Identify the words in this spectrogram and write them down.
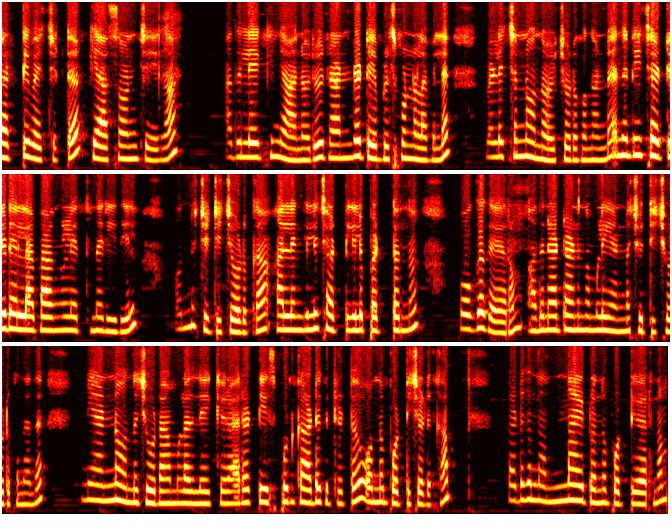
ചട്ടി വെച്ചിട്ട് ഗ്യാസ് ഓൺ ചെയ്യുക. അതിലേക്ക് ഞാനൊരു രണ്ട് ടേബിൾ സ്പൂൺ അളവിൽ വെളിച്ചെണ്ണ ഒന്ന് ഒഴിച്ചു കൊടുക്കുന്നുണ്ട്. എന്നിട്ട് ഈ ചട്ടിയുടെ എല്ലാ ഭാഗങ്ങളിലും എത്തുന്ന രീതിയിൽ ഒന്ന് ചുറ്റിച്ചു കൊടുക്കുക. അല്ലെങ്കിൽ ചട്ടിയിൽ പെട്ടെന്ന് പുക കയറും. അതിനായിട്ടാണ് നമ്മൾ ഈ എണ്ണ ചുറ്റിച്ചു കൊടുക്കുന്നത്. ഇനി എണ്ണ ഒന്ന് ചൂടാകുമ്പോൾ അതിലേക്ക് ഒരു അര ടീസ്പൂൺ കടുക് ഇട്ടിട്ട് ഒന്ന് പൊട്ടിച്ചെടുക്കാം. കടുക് നന്നായിട്ടൊന്ന് പൊട്ടി വരണം.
